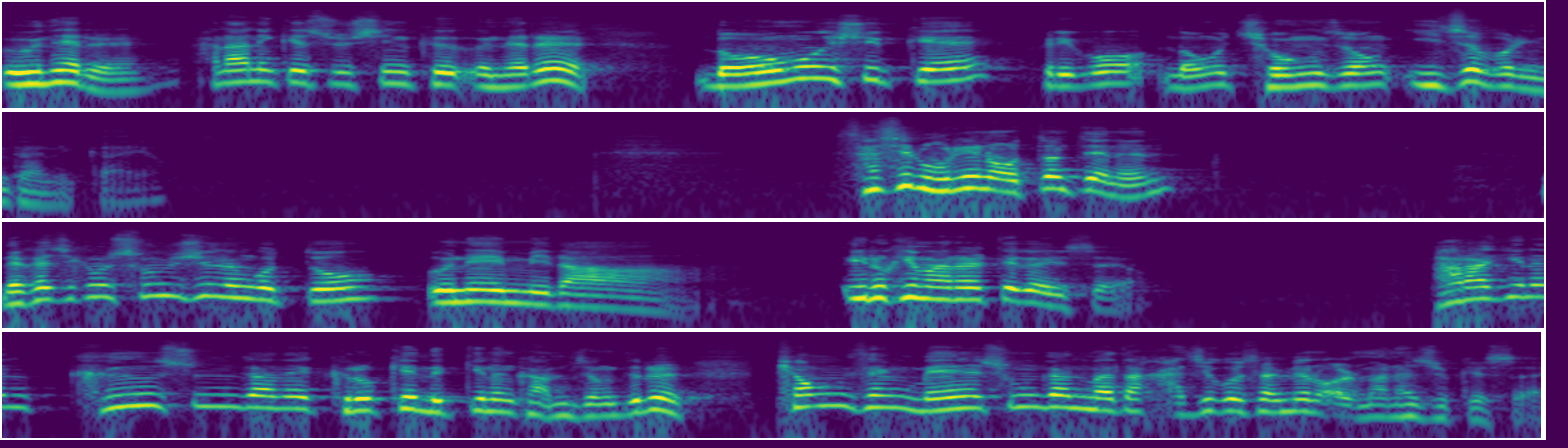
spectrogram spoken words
은혜를 하나님께서 주신 그 은혜를 너무 쉽게 그리고 너무 종종 잊어버린다니까요. 사실 우리는 어떤 때는 내가 지금 숨 쉬는 것도 은혜입니다. 이렇게 말할 때가 있어요. 바라기는 그 순간에 그렇게 느끼는 감정들을 평생 매 순간마다 가지고 살면 얼마나 좋겠어요.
